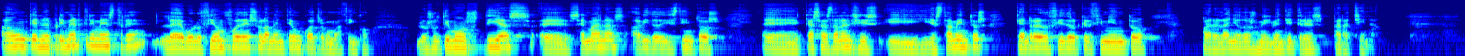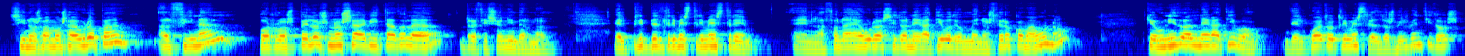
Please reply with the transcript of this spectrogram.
aunque en el primer trimestre la evolución fue de solamente un 4,5%. Los últimos días, eh, semanas, ha habido distintos eh, casas de análisis y estamentos que han reducido el crecimiento para el año 2023 para China. Si nos vamos a Europa, al final por los pelos no se ha evitado la recesión invernal. El PIB del trimestre en la zona euro ha sido negativo de un menos 0,1, que unido al negativo del cuarto trimestre del 2022,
